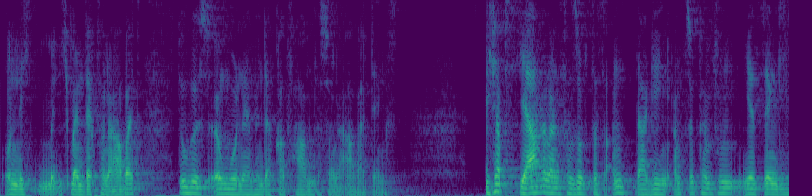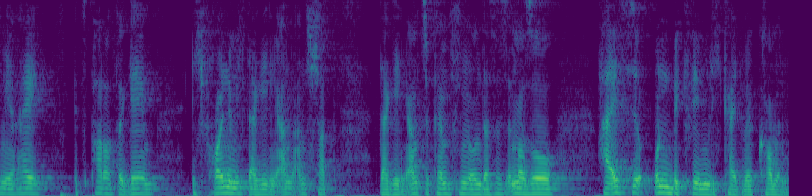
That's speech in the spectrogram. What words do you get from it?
und nicht, ich meine weg von der Arbeit, du wirst irgendwo in deinem Hinterkopf haben, dass du an der Arbeit denkst. Ich habe es jahrelang versucht, das an, dagegen anzukämpfen. Jetzt denke ich mir, hey, it's part of the game. Ich freunde mich dagegen an, anstatt dagegen anzukämpfen. Und das ist immer so heiße Unbequemlichkeit willkommen.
